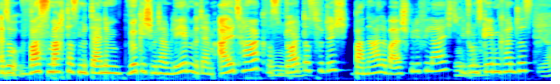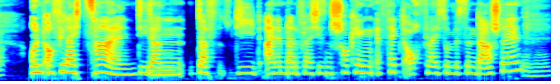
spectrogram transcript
Also was macht das mit deinem, wirklich mit deinem Leben, mit deinem Alltag? Was bedeutet das für dich? Banale Beispiele vielleicht, die du uns geben könntest? Und auch vielleicht Zahlen, die dann, da, die einem dann vielleicht diesen shocking Effekt auch vielleicht so ein bisschen darstellen.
